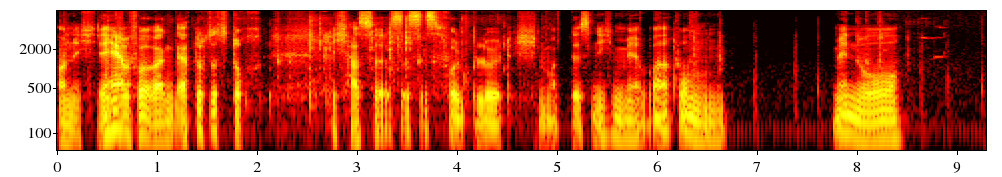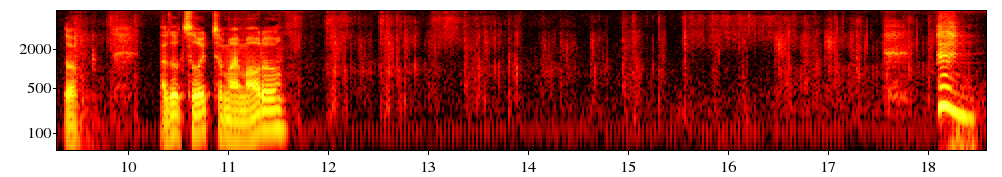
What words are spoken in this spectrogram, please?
auch nicht. Ja, hervorragend. Ach, das ist doch... Ich hasse es. Das ist voll blöd. Ich mag das nicht mehr. Warum? Menno. So. Also zurück zu meinem Auto. Hm.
